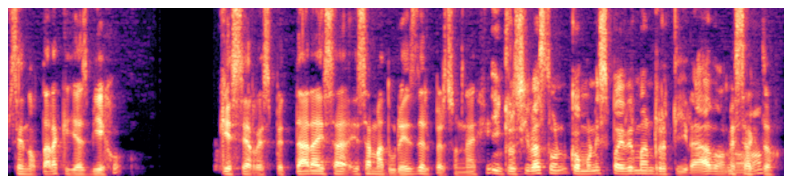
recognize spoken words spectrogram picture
se notara que ya es viejo, que se respetara esa, esa madurez del personaje. Inclusive hasta un- como un Spider-Man retirado, ¿no? Exacto.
